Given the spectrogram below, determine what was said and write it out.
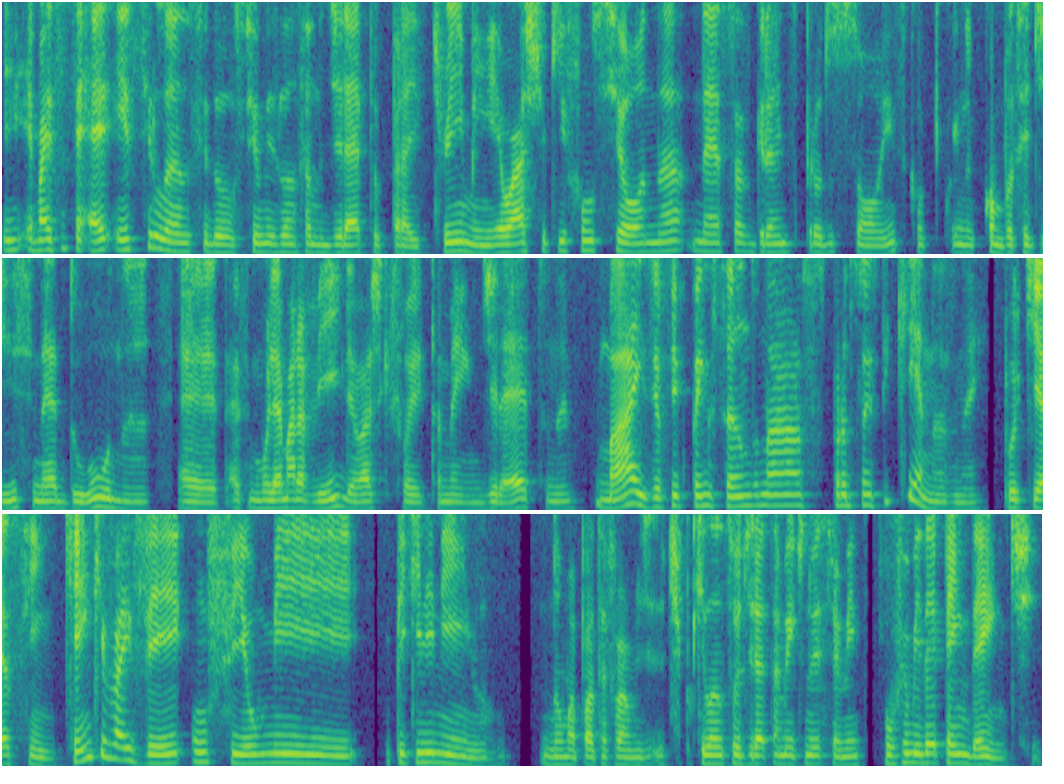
E, mas assim, é, esse lance dos filmes lançando direto para streaming, eu acho que funciona nessas grandes produções, como você disse, né, Duna, é, Mulher Maravilha, eu acho que foi também direto, né? Mas eu fico pensando nas produções pequenas, né? Porque assim, quem que vai ver um filme pequenininho, numa plataforma de, tipo que lançou diretamente no streaming, um filme independente.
